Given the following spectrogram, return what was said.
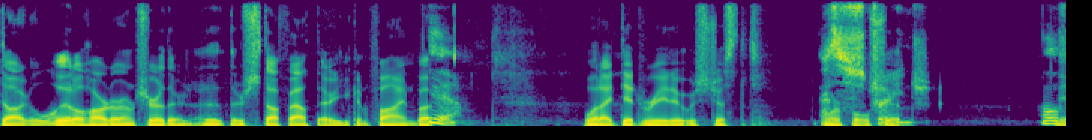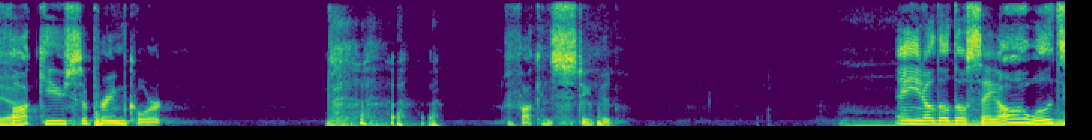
dug a little harder, I'm sure there uh, there's stuff out there you can find. But Yeah, what I did read, it was just more that's bullshit. strange. Well, Yeah. fuck you, Supreme Court. Fucking stupid. And you know they'll, they'll say, "Oh, well, it's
